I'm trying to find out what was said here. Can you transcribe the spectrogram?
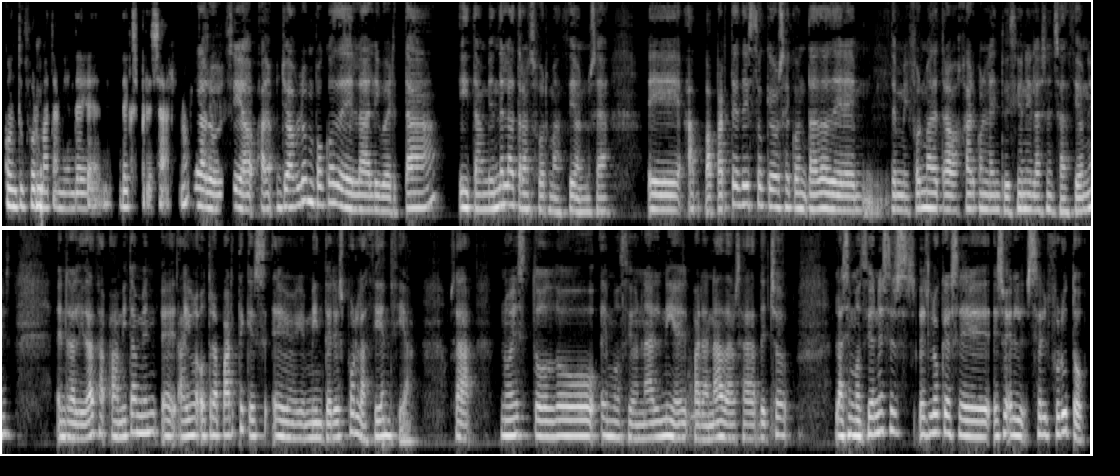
con tu forma también de, de expresar, ¿no? Claro, sí, a, a, yo hablo un poco de la libertad y también de la transformación, o sea, eh, aparte de esto que os he contado de, de, mi forma de trabajar con la intuición y las sensaciones, en realidad a, a mí también eh, hay otra parte que es eh, mi interés por la ciencia. O sea, no es todo emocional ni es para nada. O sea, de hecho, las emociones es, es lo que se, es el, es el fruto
